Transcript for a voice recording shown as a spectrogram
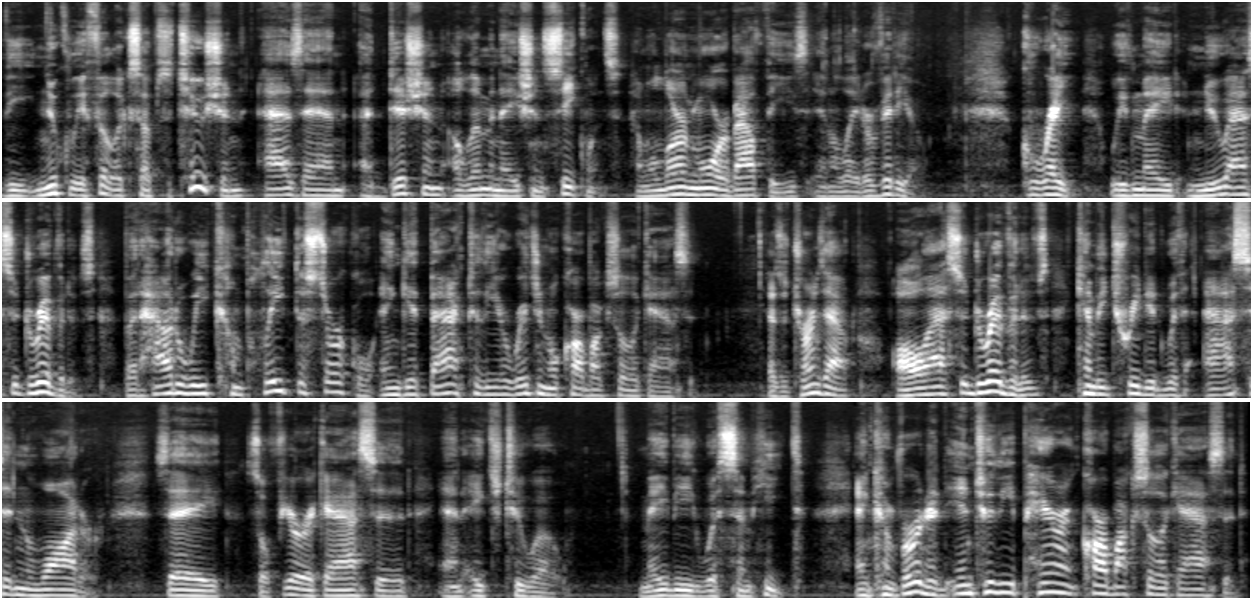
the nucleophilic substitution as an addition-elimination sequence, and we'll learn more about these in a later video. Great, we've made new acid derivatives, but how do we complete the circle and get back to the original carboxylic acid? As it turns out, all acid derivatives can be treated with acid and water, say sulfuric acid and H2O, maybe with some heat and converted into the parent carboxylic acid.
